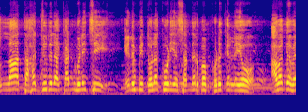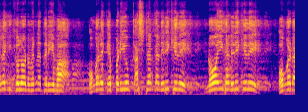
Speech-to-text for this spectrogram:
அல்லாஹ் தஹஜுதுல கண் விழிச்சு எலும்பி தொழக்கூடிய சந்தர்ப்பம் கொடுக்கலையோ? அவங்க விலகிக் கொள்ளணும் என்ன தெரியுமா? உங்களுக்கு எப்படியும் கஷ்டங்கள் இருக்குது நோய்கள் இருக்குது. உங்களோட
